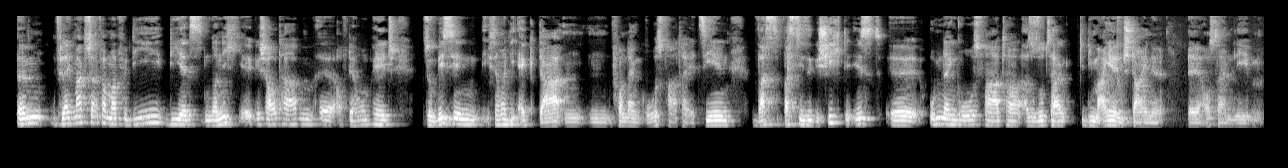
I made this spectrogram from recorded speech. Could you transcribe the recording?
Ähm, vielleicht magst du einfach mal für die, die jetzt noch nicht äh, geschaut haben, äh, auf der Homepage so ein bisschen, ich sag mal, die Eckdaten hm, von deinem Großvater erzählen, was, was diese Geschichte ist äh, um deinen Großvater, also sozusagen die Meilensteine äh, aus seinem Leben.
